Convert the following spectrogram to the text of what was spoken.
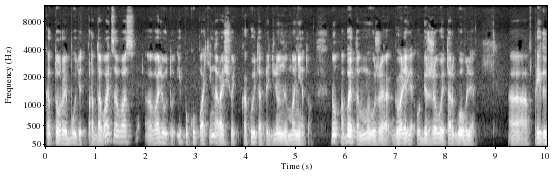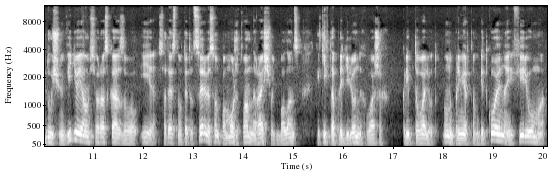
который будет продавать за вас э, валюту и покупать, и наращивать какую-то определенную монету. Ну, об этом мы уже говорили о биржевой торговле э, в предыдущем видео я вам все рассказывал. И, соответственно, вот этот сервис, он поможет вам наращивать баланс каких-то определенных ваших криптовалют. Ну, например, там биткоина, эфириума,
